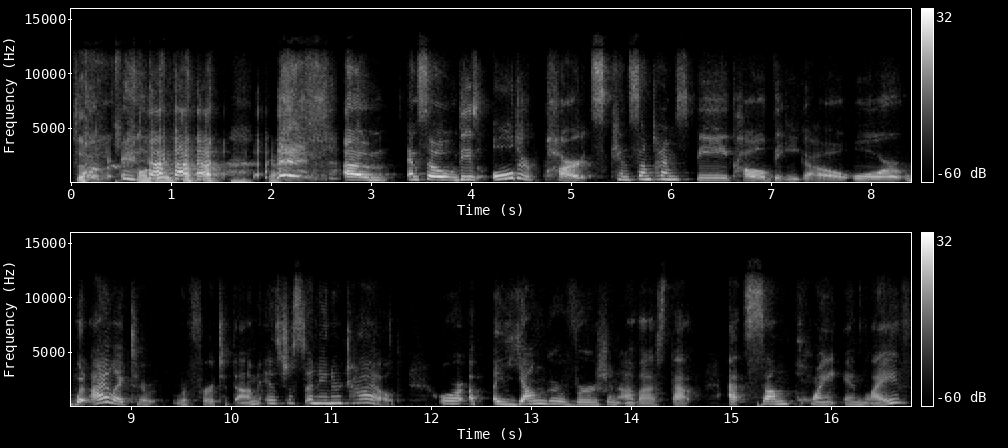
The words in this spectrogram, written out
so all good. yeah. Um, and so these older parts can sometimes be called the ego, or what I like to refer to them is just an inner child or a, a younger version of us that at some point in life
